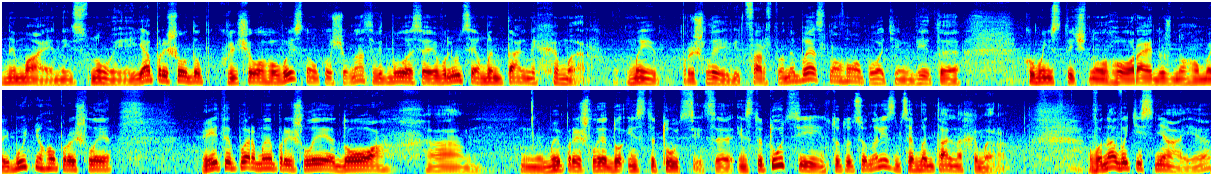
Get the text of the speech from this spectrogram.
немає, не існує. Я прийшов до ключового висновку, що в нас відбулася еволюція ментальних химер. Ми пройшли від Царства Небесного, потім від е, комуністичного райдужного майбутнього пройшли. І тепер ми прийшли до. Ми прийшли до інституції. Це інституції, інституціоналізм це ментальна химера. Вона витісняє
